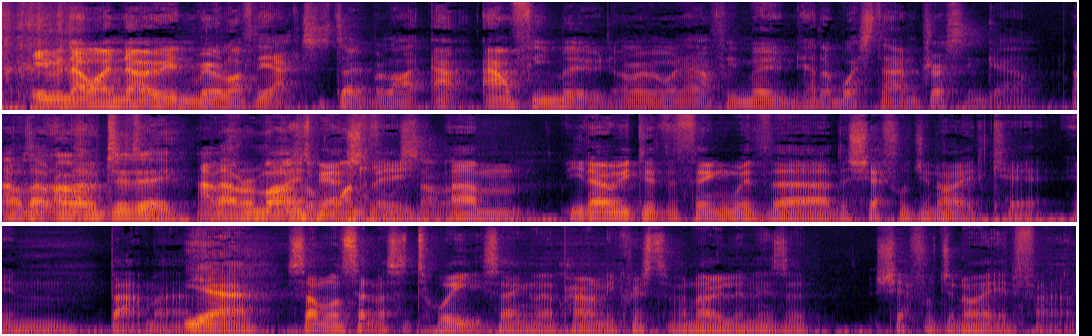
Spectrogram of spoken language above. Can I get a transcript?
Even though I know in real life the actors don't, but like Al- Alfie Moon, I remember when Alfie Moon had a West Ham dressing gown. Oh, that- a- Oh, did he? That, that reminds me was a wonderful actually. summer. Um, you know, he did the thing with uh, the Sheffield United kit in Batman. Yeah. Someone sent us a tweet saying that apparently Christopher Nolan is a Sheffield United fan.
